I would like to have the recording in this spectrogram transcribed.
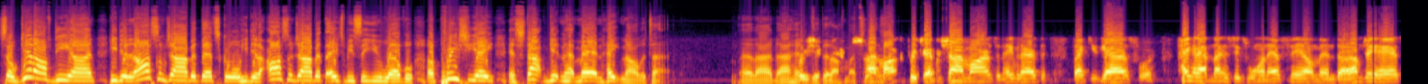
So get off Deion. He did an awesome job at that school. He did an awesome job at the HBCU level. Appreciate and stop getting that mad and hating all the time. And I, I had to get that off my chest. Mars, appreciate Sean Mars and Haven Harrison. Thank you guys for hanging out 96.1 FM. And uh, I'm Jay Harris.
